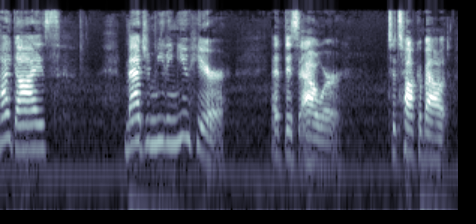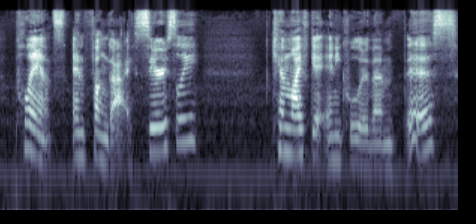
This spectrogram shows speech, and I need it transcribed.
Hi, guys. Imagine meeting you here at this hour to talk about plants and fungi. Seriously? Can life get any cooler than this?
